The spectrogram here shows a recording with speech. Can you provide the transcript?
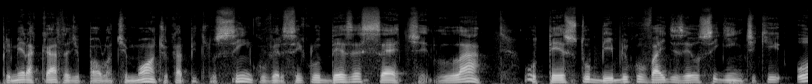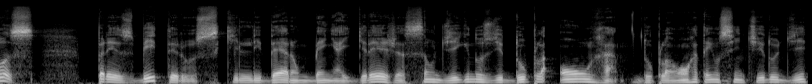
primeira carta de Paulo a Timóteo, capítulo 5, versículo 17. Lá, o texto bíblico vai dizer o seguinte: que os presbíteros que lideram bem a igreja são dignos de dupla honra. Dupla honra tem o sentido de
